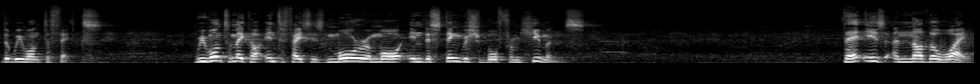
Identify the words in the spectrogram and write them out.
that we want to fix. We want to make our interfaces more and more indistinguishable from humans. There is another way.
